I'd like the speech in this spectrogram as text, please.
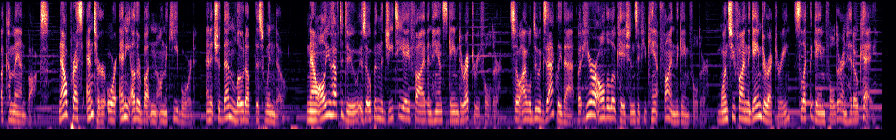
a command box. Now press Enter or any other button on the keyboard, and it should then load up this window. Now all you have to do is open the GTA 5 Enhanced Game Directory folder. So I will do exactly that, but here are all the locations if you can't find the game folder. Once you find the game directory, select the game folder and hit OK.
